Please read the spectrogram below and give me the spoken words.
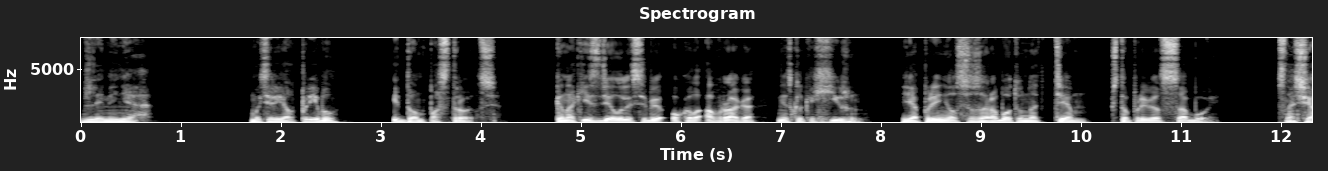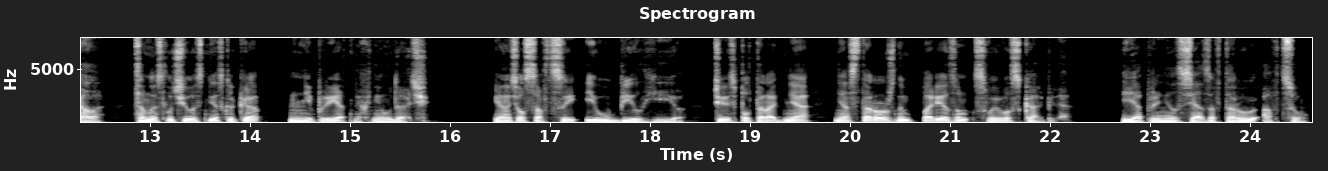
для меня. Материал прибыл, и дом построился. Канаки сделали себе около оврага несколько хижин. Я принялся за работу над тем, что привез с собой. Сначала со мной случилось несколько неприятных неудач. Я начал с овцы и убил ее — через полтора дня неосторожным порезом своего скальпеля. Я принялся за вторую овцу.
